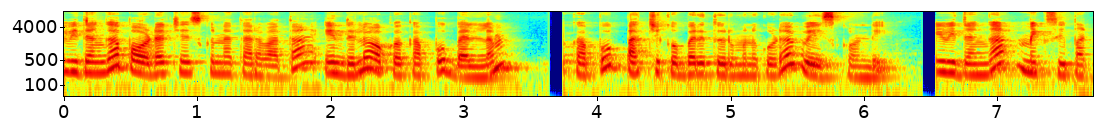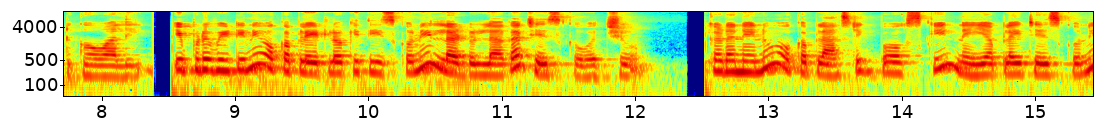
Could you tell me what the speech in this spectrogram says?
ఈ విధంగా పౌడర్ చేసుకున్న తర్వాత ఇందులో ఒక కప్పు బెల్లం ఒక కప్పు పచ్చి కొబ్బరి తురుమును కూడా వేసుకోండి. ఈ విధంగా మిక్సీ పట్టుకోవాలి. ఇప్పుడు వీటిని ఒక ప్లేట్లోకి తీసుకొని లడ్డుల్లాగా చేసుకోవచ్చు. ఇక్కడ నేను ఒక ప్లాస్టిక్ బాక్స్కి నెయ్యి అప్లై చేసుకొని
